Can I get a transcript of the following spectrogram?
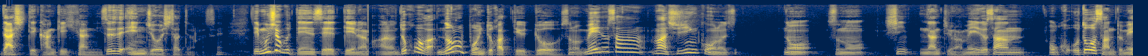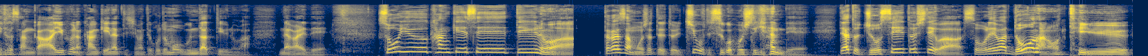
出して関係機関に。それで炎上したっていうのなんですね。で無職転生っていうのはあのどこがどのポイントかっていうとそのメイドさん、まあ、主人公ののそのしなんていうのかメイドさんおお父さんとメイドさんがああいう風な関係になってしまって子供を産んだっていうのが流れで。そういう関係性っていうのは高橋さんもおっしゃってる通り中国ってすごい保守的なんで。であと女性としてはそれはどうなのっていう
